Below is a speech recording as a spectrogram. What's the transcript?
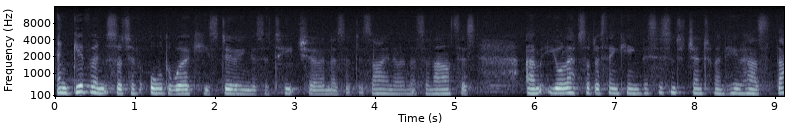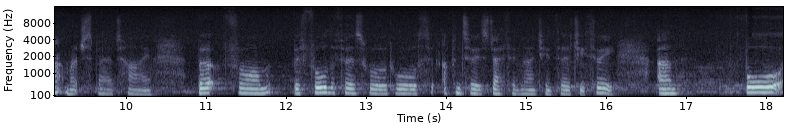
And given sort of all the work he's doing as a teacher and as a designer and as an artist, um, you're left sort of thinking this isn't a gentleman who has that much spare time. But from before the First World War up until his death in 1933, um, for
